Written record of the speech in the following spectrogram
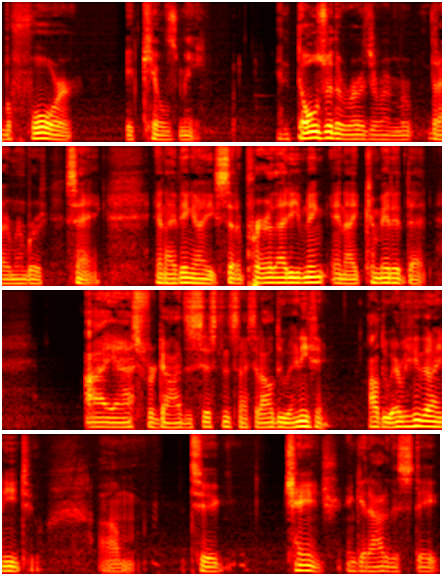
before it kills me. And those were the words I, remember, that I remember saying. And I think I said a prayer that evening and I committed that I asked for God's assistance. And I said, I'll do anything. I'll do everything that I need to um, to change and get out of this state.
